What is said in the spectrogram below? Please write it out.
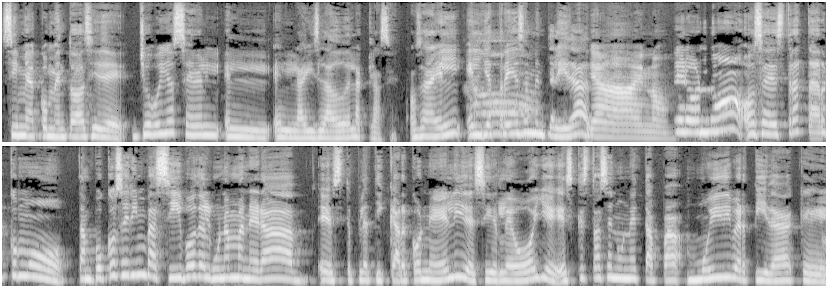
Sí me ha comentado así de, yo voy a ser el, el- el aislado de la clase. O sea, él, él ya trae esa mentalidad. Ya, no. Pero no, o sea, es tratar como tampoco ser invasivo de alguna manera, este, platicar con él y decirle, oye, es que estás en una etapa muy divertida que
